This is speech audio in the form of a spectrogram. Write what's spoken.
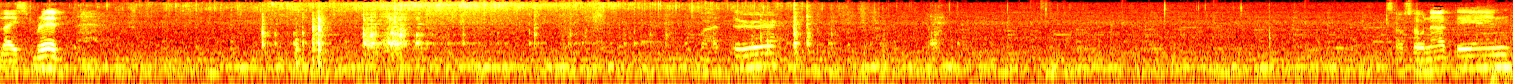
sliced bread. Butter. Sausaw natin.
